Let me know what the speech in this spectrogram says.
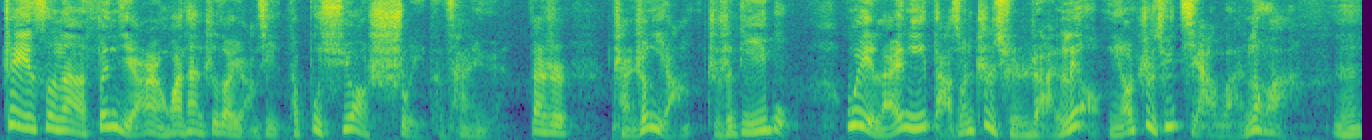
这一次呢，分解二氧化碳制造氧气，它不需要水的参与，但是产生氧只是第一步。未来你打算制取燃料，你要制取甲烷的话，嗯，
